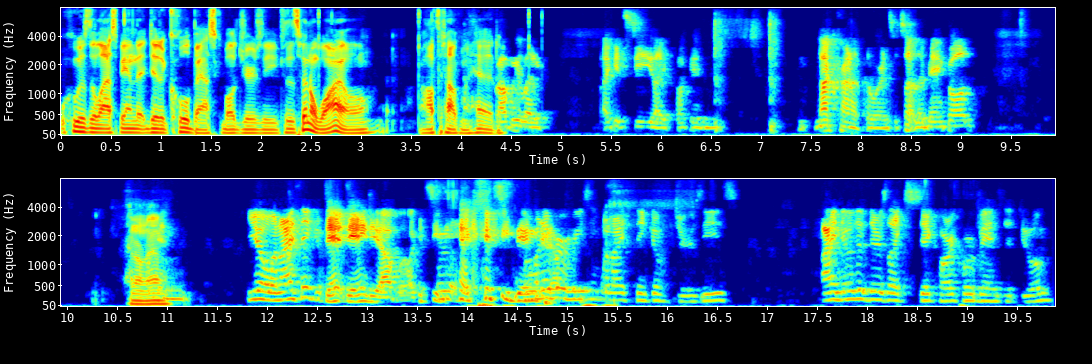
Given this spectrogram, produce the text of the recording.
who was the last band that did a cool basketball jersey? Because it's been a while, off the top of my head. Probably like I could see like fucking not Crown of Thorns. What's that other band called? I don't know. Yo, when I think of Dan- Danny Diablo, I could see. I could see Danny. For whatever Diablo. reason, when I think of jerseys, I know that there's like sick hardcore bands that do them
